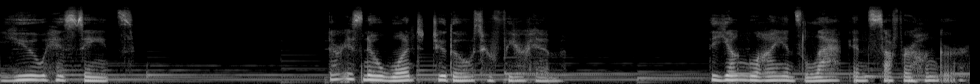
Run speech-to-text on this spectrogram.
you his saints. There is no want to those who fear him. The young lions lack and suffer hunger,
